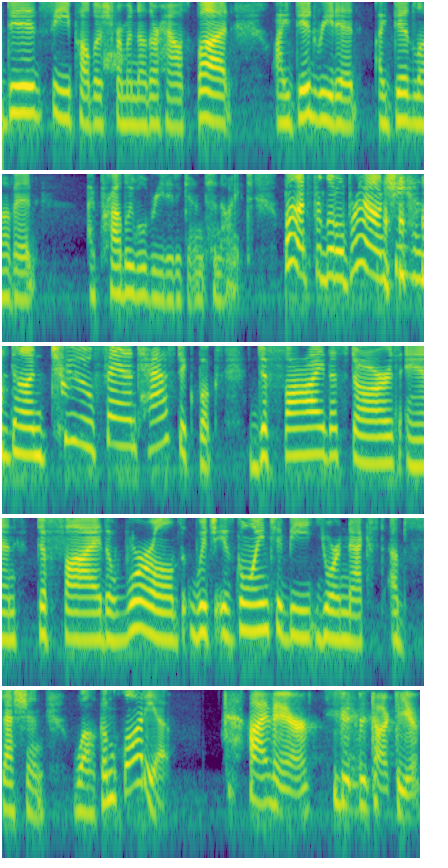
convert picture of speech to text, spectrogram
did see published from another house, but I did read it. I did love it. I probably will read it again tonight. But for Little Brown, she has done two fantastic books Defy the Stars and Defy the Worlds, which is going to be your next obsession. Welcome, Claudia. Hi there. Good to talk to you.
